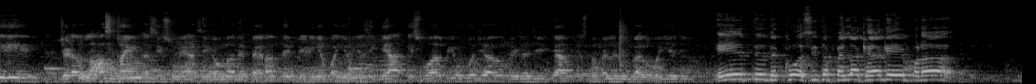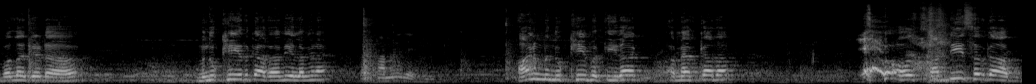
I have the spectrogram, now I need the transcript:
ਇਹ ਜਿਹੜਾ ਲਾਸਟ ਟਾਈਮ ਅਸੀਂ ਸੁਣਿਆ ਸੀਗਾ ਉਹਨਾਂ ਦੇ ਪੈਰਾਂ ਤੇ ਬੇੜੀਆਂ ਪਾਈਆਂ ਹੋਈਆਂ ਸੀ ਕਿਆ ਇਸ ਵਾਰ ਵੀ ਉਹੋ ਜਿਹਾ ਹੋਏਗਾ ਜੀ? ਕਿਆ ਇਸ ਤੋਂ ਪਹਿਲੇ ਕੋਈ ਗੱਲ ਹੋਈ ਹੈ ਜੀ? ਇਹ ਤੇ ਦੇਖੋ ਅਸੀਂ ਤਾਂ ਪਹਿਲਾਂ ਕਿਹਾ ਕਿ ਬੜਾ ਮਤਲਬ ਜਿਹੜਾ ਮਨੁੱਖੀ ਅਧਿਕਾਰਾਂ ਦੀ ਉਲੰਘਣਾ। ਸਾਹਮਣੇ ਦੇਖੋ ਅਣਮਨੁੱਖੀ ਵਤੀਰਾ ਅਮਰੀਕਾ ਦਾ। ਔਰ ਸਾਡੀ ਸਰਕਾਰ ਨੂੰ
